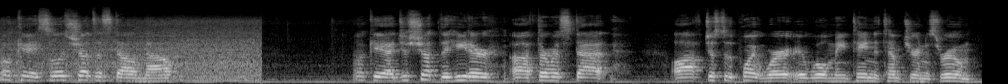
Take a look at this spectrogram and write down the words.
Okay, so let's shut this down now. Okay, I just shut the heater uh, thermostat off just to the point where it will maintain the temperature in this room.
